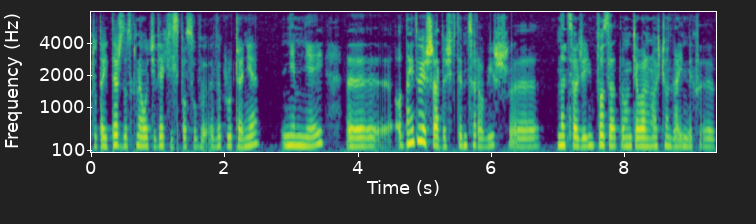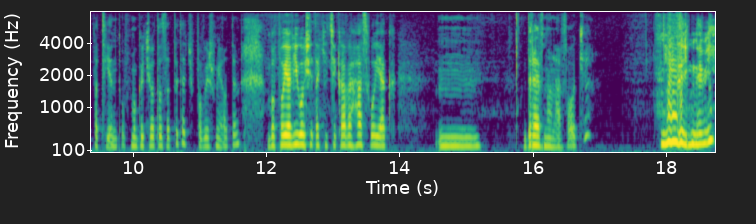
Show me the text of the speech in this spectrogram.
Tutaj też dotknęło cię w jakiś sposób wykluczenie. Niemniej y, odnajdujesz radość w tym, co robisz y, na co dzień, poza tą działalnością dla innych y, pacjentów. Mogę cię o to zapytać? Powiesz mi o tym? Bo pojawiło się takie ciekawe hasło jak mm, drewno na wodzie? Między innymi.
